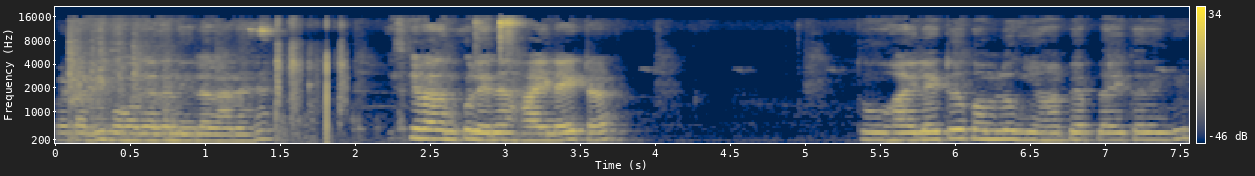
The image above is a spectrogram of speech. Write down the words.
बट अभी बहुत ज़्यादा नहीं लगाना है। इसके बाद हमको लेना है हाइलाइटर तो हाइलाइटर को हम लोग यहाँ पे अप्लाई करेंगे।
